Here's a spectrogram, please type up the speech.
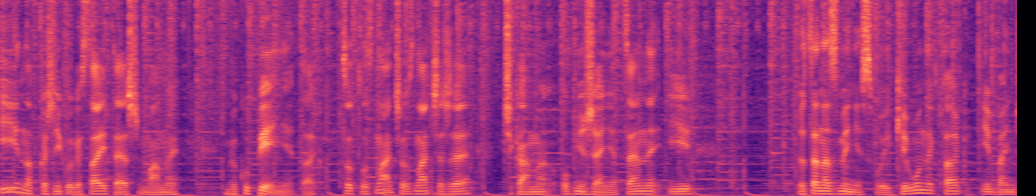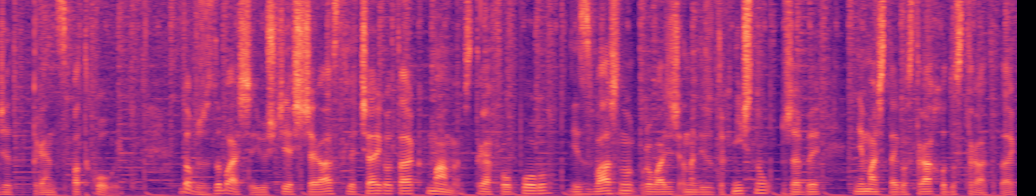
i na wskaźniku RSI też mamy wykupienie, tak? Co to znaczy? Oznacza, że czekamy obniżenia ceny i że cena zmieni swój kierunek, tak? I będzie trend spadkowy. Dobrze, zobaczcie już jeszcze raz, dlaczego tak mamy strefę oporu. Jest ważne prowadzić analizę techniczną, żeby nie mieć tego strachu do straty, tak?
